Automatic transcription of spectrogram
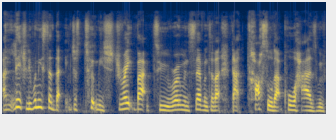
And literally, when he said that, it just took me straight back to Romans 7 to that, that tussle that Paul has with,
